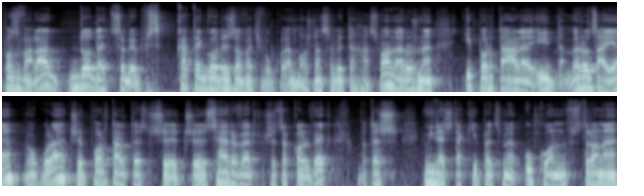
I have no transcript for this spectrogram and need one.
pozwala dodać sobie, skategoryzować w ogóle, można sobie te hasła na różne i portale, i rodzaje w ogóle, czy portal jest, czy, czy serwer, czy cokolwiek, bo też widać taki powiedzmy ukłon w stronę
